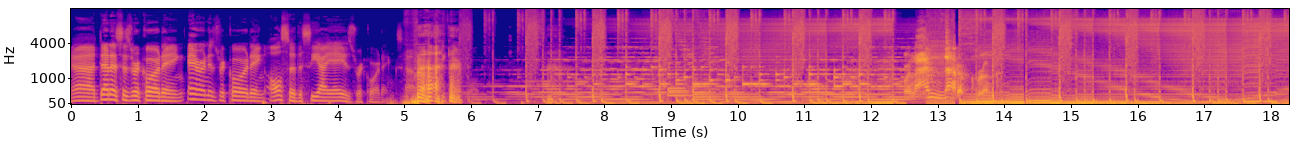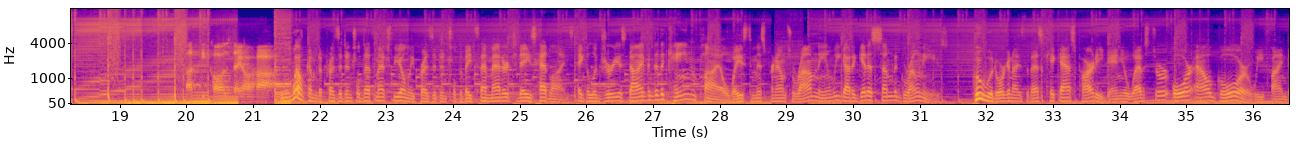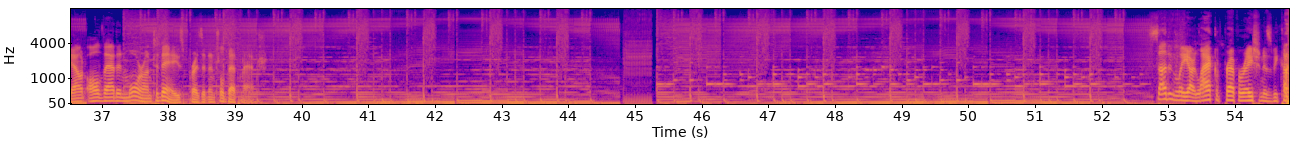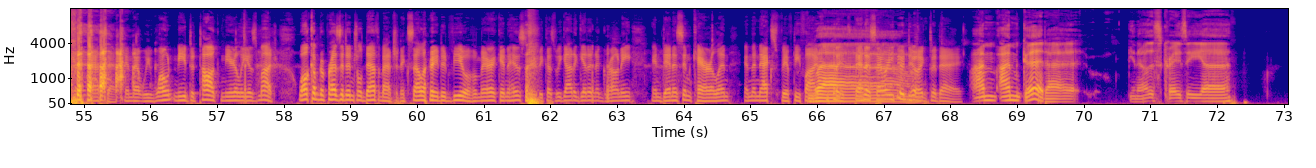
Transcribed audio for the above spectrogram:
Uh, Dennis is recording. Aaron is recording. Also, the CIA is recording. So be careful. Well, I'm not a crook. Because they are hard. Welcome to Presidential Deathmatch, the only presidential debates that matter. Today's headlines take a luxurious dive into the cane pile, ways to mispronounce Romney, and we got to get us some Negronis. Who would organize the best kick ass party, Daniel Webster or Al Gore? We find out all that and more on today's Presidential Deathmatch. Suddenly, our lack of preparation has become an asset in that we won't need to talk nearly as much. Welcome to Presidential Deathmatch, an accelerated view of American history, because we got to get a Negroni and Dennis and Carolyn in the next 55 Wow. minutes. Dennis, how are you doing today? I'm I'm good. Uh, you know this crazy uh,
